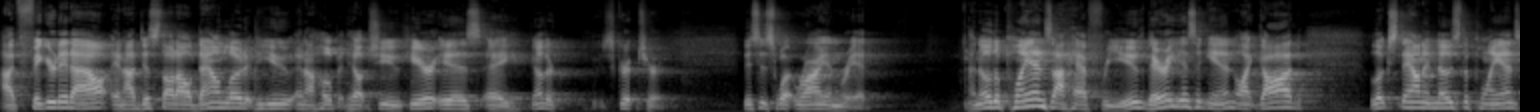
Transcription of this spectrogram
I figured it out and I just thought I'll download it to you and I hope it helps you. Here is a, another scripture. This is what Ryan read. I know the plans I have for you. There he is again. Like God looks down and knows the plans.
